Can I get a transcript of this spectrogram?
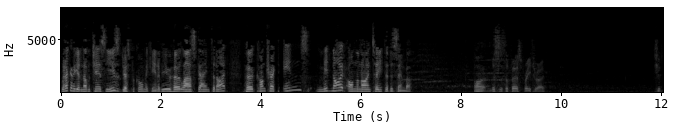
we're not going to get another chance to use the Jess McCormick interview. Her last game tonight. Her contract ends midnight on the 19th of December. Oh, Misses the first free throw. She'd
